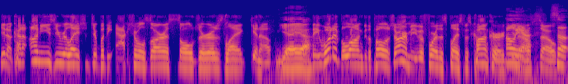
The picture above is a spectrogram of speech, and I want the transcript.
you know kind of uneasy relationship with the actual czarist soldiers. Like you know Yeah, yeah. they would have belonged to the Polish army before this place was conquered. Oh you know, yeah. so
